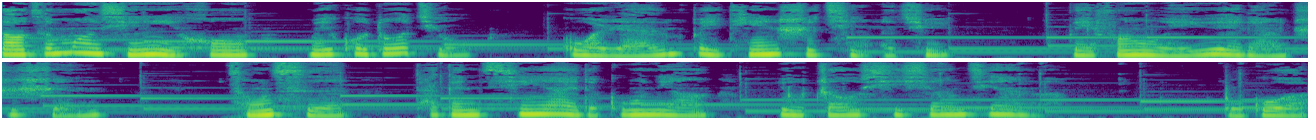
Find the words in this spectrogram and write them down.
嫂子梦醒以后，没过多久，果然被天使请了去，被封为月亮之神。从此，他跟亲爱的姑娘又朝夕相见了。不过，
